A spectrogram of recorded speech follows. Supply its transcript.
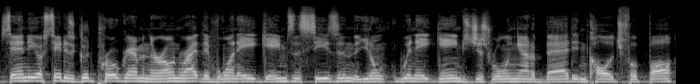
San Diego State is a good program in their own right. They've won eight games this season. That you don't win eight games just rolling out of bed in college football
